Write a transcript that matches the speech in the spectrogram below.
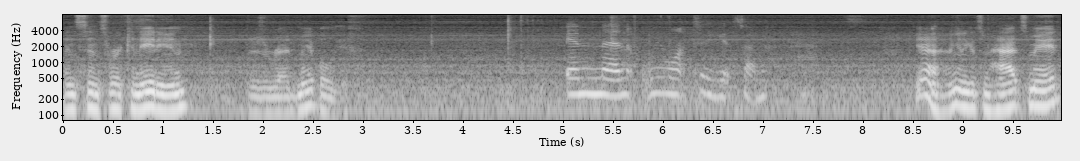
And since we're Canadian, there's a red maple leaf. And then we want to get some. Hats. Yeah, I'm gonna get some hats made.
